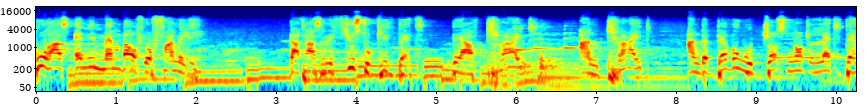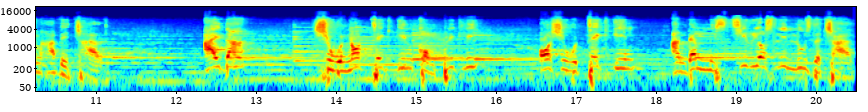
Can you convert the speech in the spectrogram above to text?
who has any member of your family that has refused to give birth they have tried and tried and the devil would just not let them have a child. Either she would not take in completely or she would take in and then mysteriously lose the child.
